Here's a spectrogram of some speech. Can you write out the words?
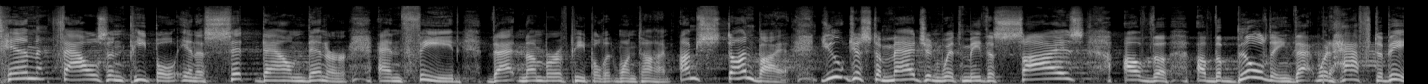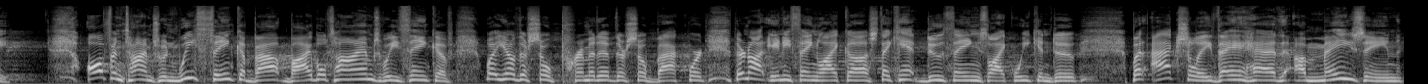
10,000 people in a sit down dinner and feed that number of people at one time. I'm stunned by it. You just imagine with me the size of the, of the building that would have to be. Oftentimes, when we think about Bible times, we think of, well, you know, they're so primitive, they're so backward, they're not anything like us, they can't do things like we can do. But actually, they had amazing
